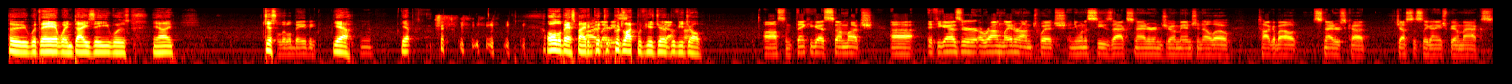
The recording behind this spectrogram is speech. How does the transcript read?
who were there when DayZ was, you know, just A little baby. yeah, yep. All the best, mate. and good ladies. good luck with your job Yeah. with your All job. Awesome. Thank you guys so much. Uh, if you guys are around later on Twitch and you want to see Zack Snyder and Joe Manganiello talk about Snyder's Cut, Justice League on HBO Max,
